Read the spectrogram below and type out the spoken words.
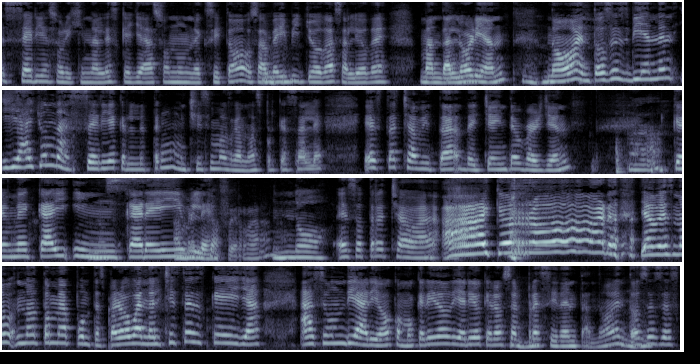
series originales que ya son un éxito. O sea, Baby Yoda salió de Mandalorian, ¿no? Entonces vienen y hay una serie que le tengo muchísimas ganas porque sale esta chavita de Jane the Virgin. Ah. que me cae increíble. No, es otra chava. ¡Ay, qué horror! ya ves, no, no tomé apuntes, pero bueno, el chiste es que ella hace un diario, como querido diario, quiero ser presidenta, ¿no? Entonces es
